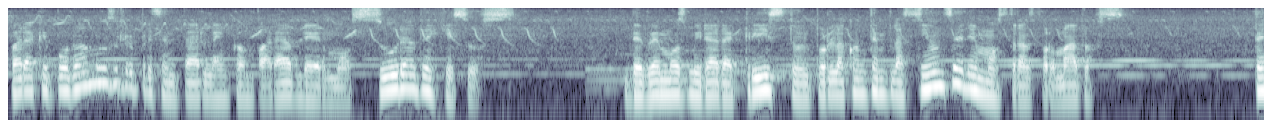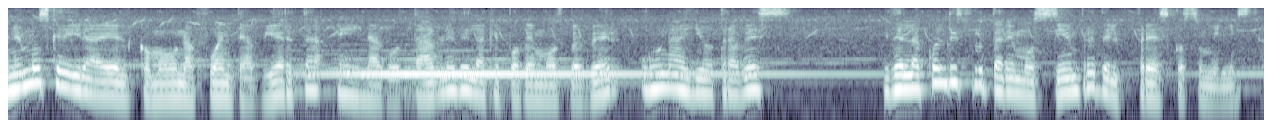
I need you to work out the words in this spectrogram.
para que podamos representar la incomparable hermosura de Jesús. Debemos mirar a Cristo y por la contemplación seremos transformados. Tenemos que ir a Él como una fuente abierta e inagotable de la que podemos beber una y otra vez y de la cual disfrutaremos siempre del fresco suministro.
